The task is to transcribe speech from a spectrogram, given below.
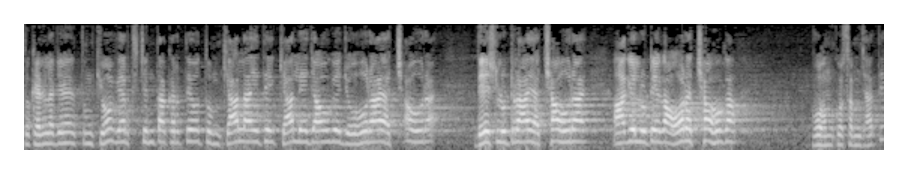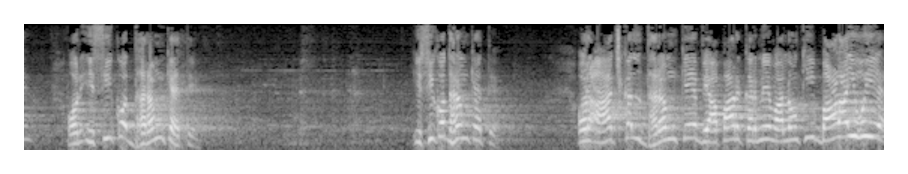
तो कहने लगे, तुम क्यों व्यर्थ चिंता करते हो? तुम क्या लाए थे? क्या ले जाओगे? जो हो रहा है अच्छा हो रहा है। देश लुट रहा है अच्छा हो रहा है। आगे लुटेगा, और अच्छा होगा। वो हमको समझाते और इसी को धर्म कहते हैं। इसी को धर्म कहते हैं। और आजकल धर्म के व्यापार करने वालों की बाढ़ आई हुई है।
